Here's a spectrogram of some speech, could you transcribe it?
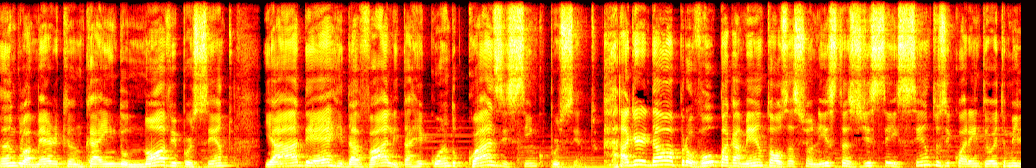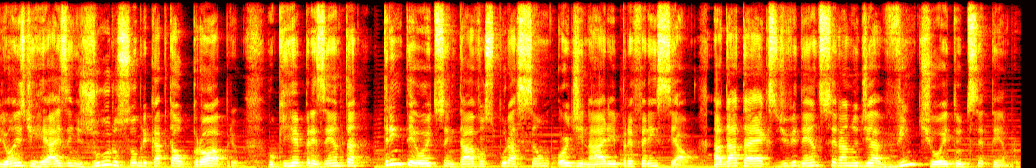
Anglo American caindo 9%, e a ADR da Vale está recuando quase 5%. A Gerdau aprovou o pagamento aos acionistas de 648 milhões de reais em juros sobre capital próprio, o que representa 38 centavos por ação ordinária e preferencial. A data ex dividendo será no dia 28 de setembro.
